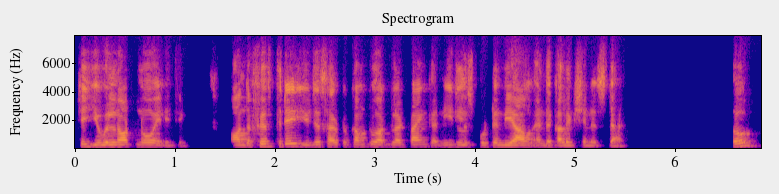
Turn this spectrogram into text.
Okay, you will not know anything. On the fifth day, you just have to come to our blood bank. A needle is put in the arm, and the collection is done. So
